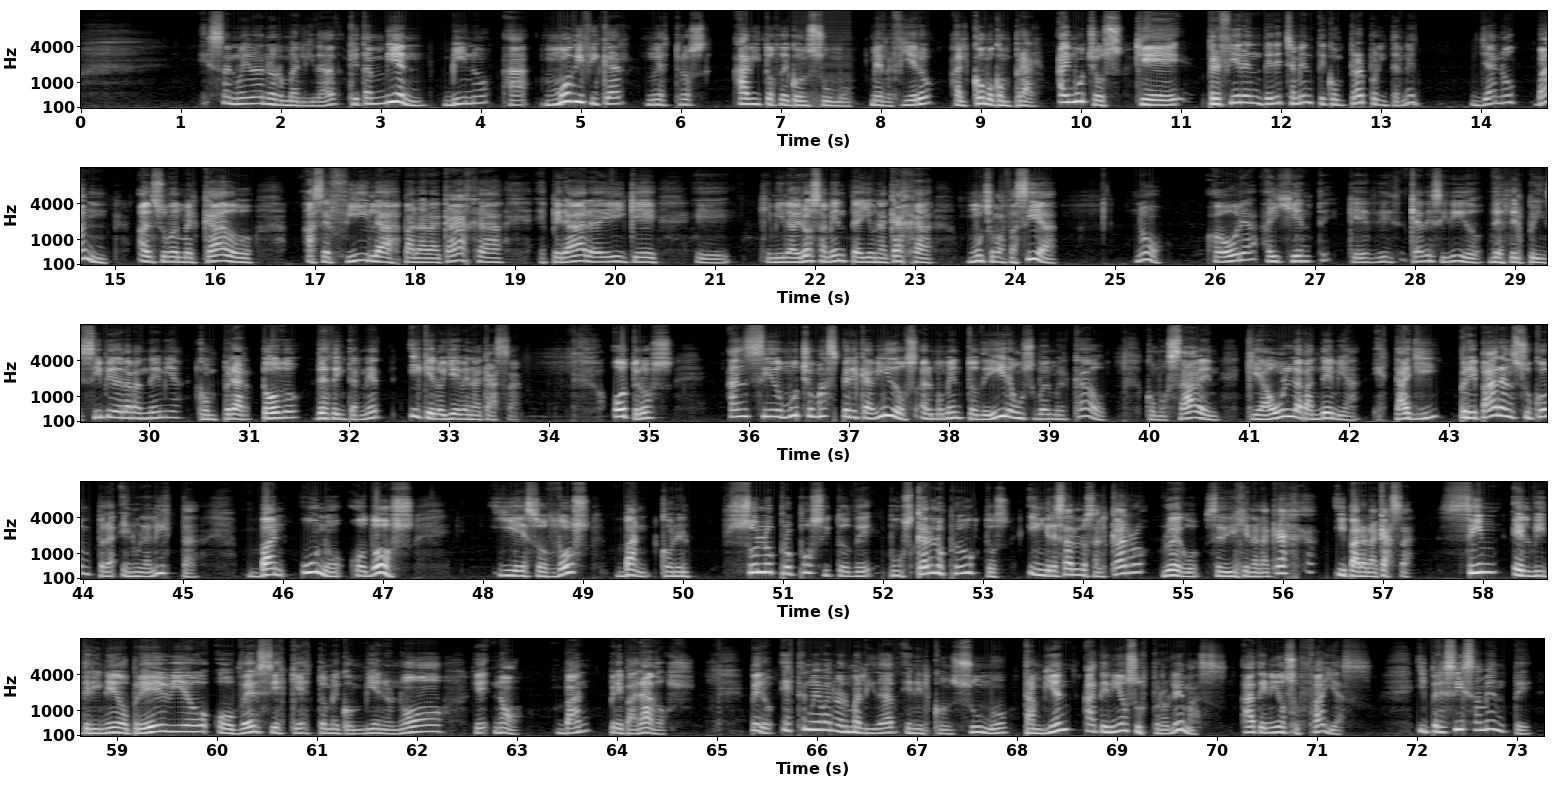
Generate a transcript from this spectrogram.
Esa nueva normalidad que también vino a modificar nuestros hábitos de consumo. Me refiero al cómo comprar. Hay muchos que prefieren derechamente comprar por internet. Ya no van al supermercado hacer filas para la caja, esperar ahí que, eh, que milagrosamente haya una caja mucho más vacía. No, ahora hay gente que, que, ha decidido desde el principio de la pandemia comprar todo desde internet y que lo lleven a casa. Otros han sido mucho más precavidos al momento de ir a un supermercado. Como saben que aún la pandemia está allí, preparan su compra en una lista van uno o dos y esos dos van con el solo propósito de buscar los productos, ingresarlos al carro, luego se dirigen a la caja y para la casa, sin el vitrineo previo o ver si es que esto me conviene o no, no, van preparados. Pero esta nueva normalidad en el consumo también ha tenido sus problemas, ha tenido sus fallas. Y precisamente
